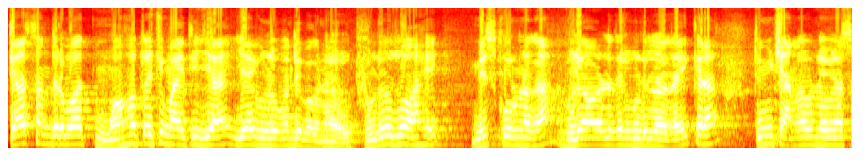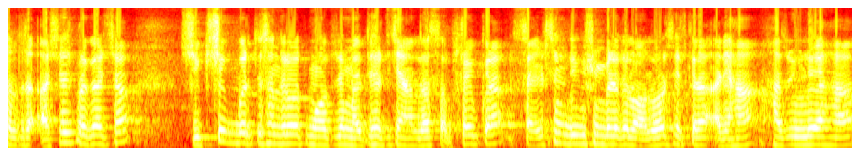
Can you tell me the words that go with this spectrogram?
त्या संदर्भात महत्त्वाची माहिती जी आहे या व्हिडिओमध्ये बघणार आहोत. व्हिडिओ जो आहे मिस करू नका. व्हिडिओ आवडला तर व्हिडिओला लाईक करा. तुम्ही चॅनलवर नवीन असाल तर अशाच प्रकारच्या शिक्षक भरती संदर्भात महत्त्वाच्या माहितीसाठी चॅनलला सबस्क्राईब करा. साईडचं नोटिफिकेशन बेल ऑलवर सेट करा. आणि हा हा जो व्हिडिओ हा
